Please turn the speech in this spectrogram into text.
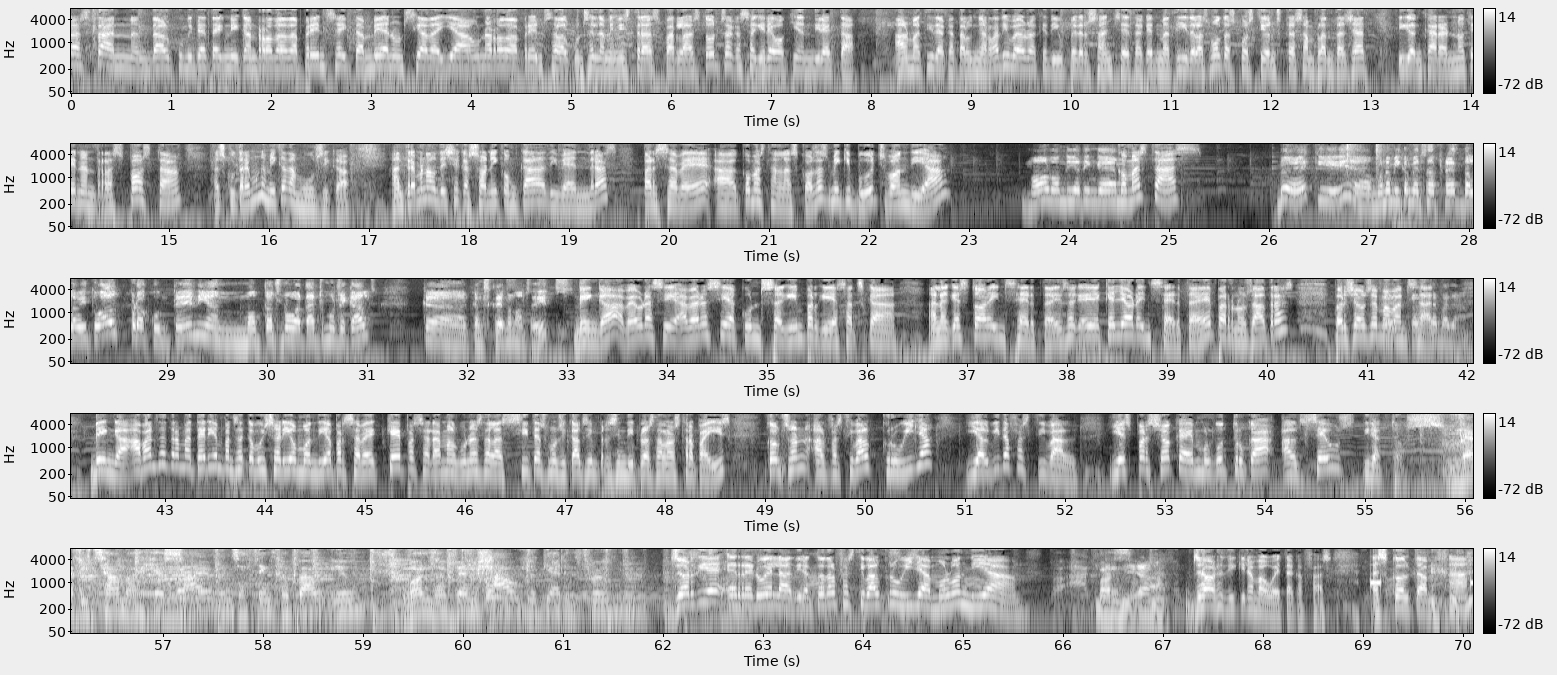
mentrestant del Comitè Tècnic en roda de premsa i també anunciada ja una roda de premsa del Consell de Ministres per les 12, que seguireu aquí en directe al matí de Catalunya Ràdio, veure què diu Pedro Sánchez aquest matí de les moltes qüestions que s'han plantejat i que encara no tenen resposta. Escoltarem una mica de música. Entrem en el Deixa que soni com cada divendres per saber uh, com estan les coses. Miqui Puig, bon dia. Molt bon dia tinguem. Com estàs? Bé, aquí, amb una mica més de fred de l'habitual, però content i amb moltes novetats musicals que, que ens cremen els dits. Vinga, a veure si a veure si aconseguim, perquè ja saps que en aquesta hora incerta, és aquella hora incerta, eh, per nosaltres, per això us hem Sempre avançat. Vinga, abans d'entrar en matèria, hem pensat que avui seria un bon dia per saber què passarà amb algunes de les cites musicals imprescindibles del nostre país, com són el Festival Cruïlla i el Vida Festival. I és per això que hem volgut trucar als seus directors. Every time I hear sirens, I think about you, wondering how you're getting through. Jordi Herreruela, director del Festival Cruïlla, molt bon dia. Bon dia. Jordi, quina veueta que fas. Escolta'm, ah,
